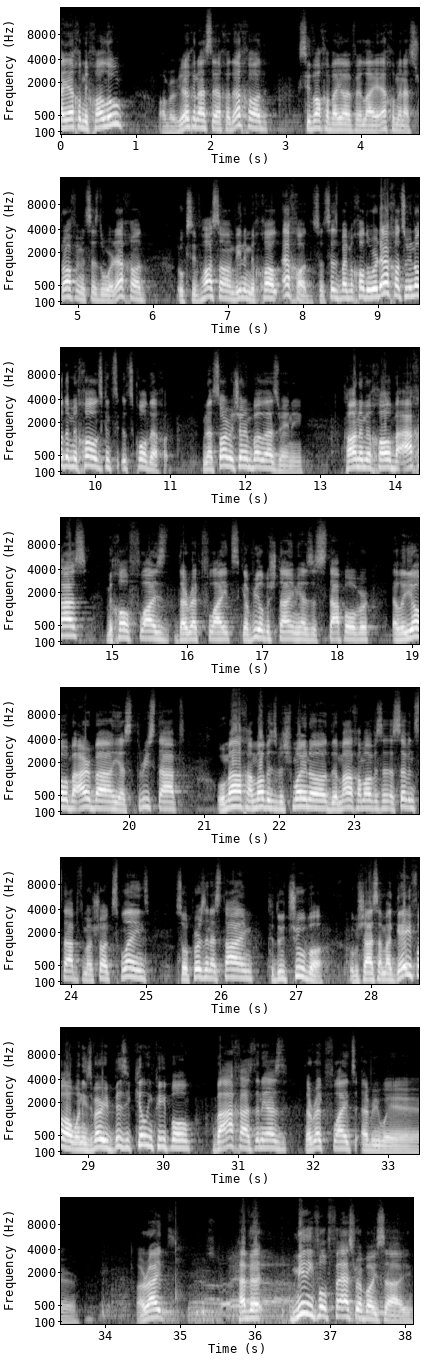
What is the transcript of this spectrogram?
the word echad. So it says by michal the word echad, so we know that michal is it's called echad. Michal flies direct flights. Gavriel b'shtayim he has a stopover. Eliyo ba'arba he has three stops. Umalach hamavis b'shmoino the malach hamavis has seven stops. Maharsha explains. So a person has time to do tshuva. Hamagefa when he's very busy killing people. Ba'achas then he has direct flights everywhere. All right? Have a meaningful fast, Rabbi Isai.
